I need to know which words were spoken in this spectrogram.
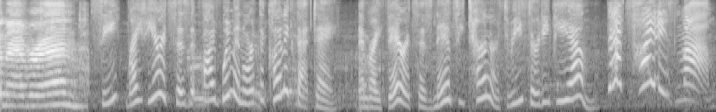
Gonna ever end? See, right here it says that five women were at the clinic that day. And right there it says Nancy Turner, 3.30 p.m. That's Heidi's mom!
